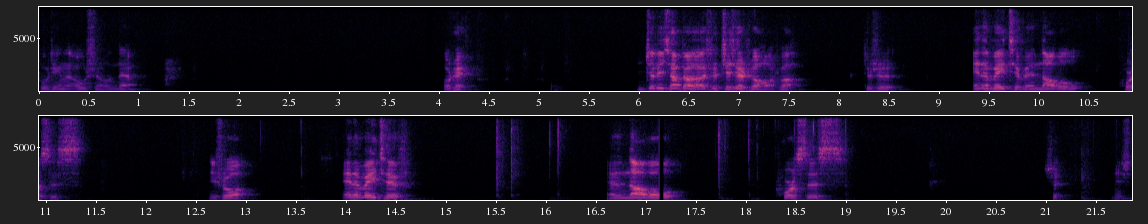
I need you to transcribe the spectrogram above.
putting the ocean on them。OK，你这里想表达的是这些课好是吧？就是 innovative and novel courses。你说 innovative and novel courses 是你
